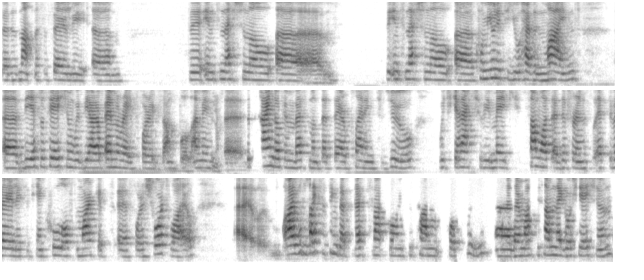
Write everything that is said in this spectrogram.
that is not necessarily um, the international um, the international uh, community you have in mind. Uh, the association with the Arab Emirates, for example. I mean, yeah. Uh, the kind of investment that they are planning to do, which can actually make somewhat a difference. At the very least, it can cool off the market uh, for a short while uh, I would like to think that that's not going to come for free. Uh, there must be some negotiations,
